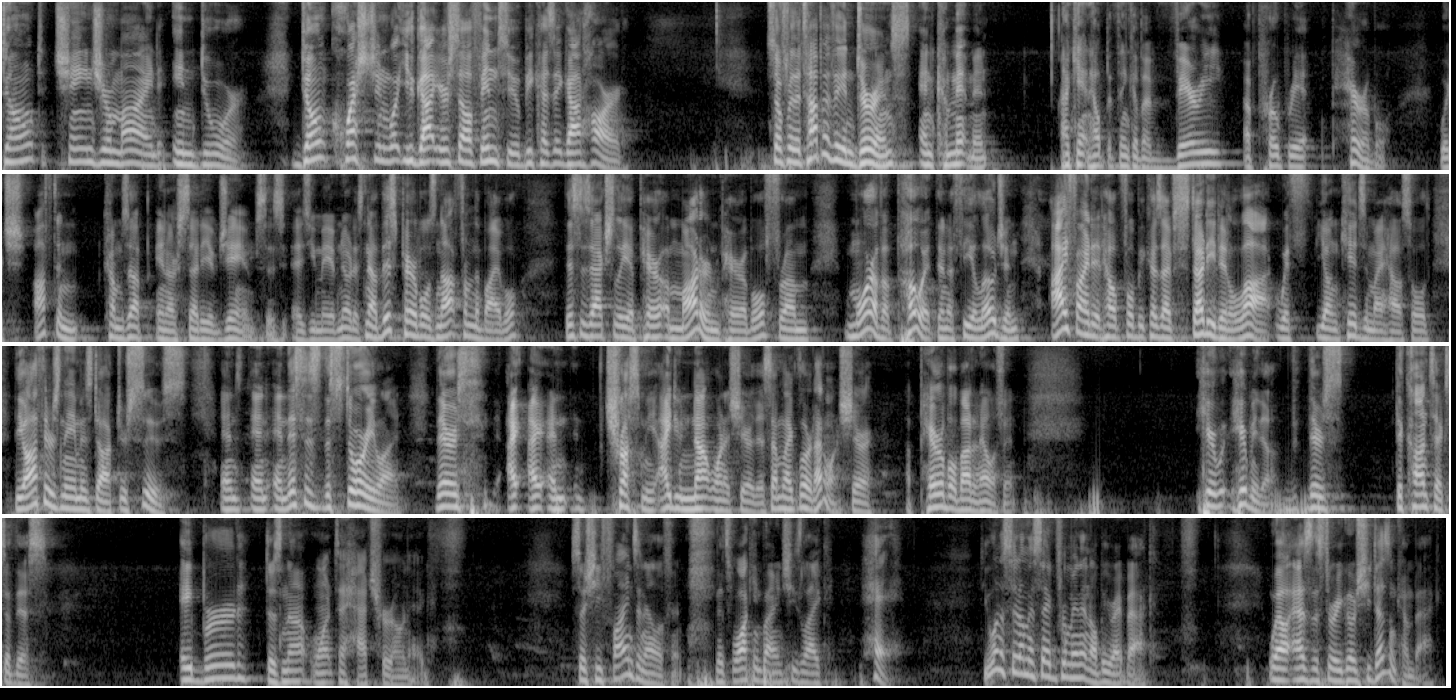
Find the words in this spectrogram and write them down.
Don't change your mind, endure. Don't question what you got yourself into because it got hard. So, for the top of endurance and commitment, I can't help but think of a very appropriate parable, which often comes up in our study of James, as, as you may have noticed. Now, this parable is not from the Bible. This is actually a, par- a, modern parable from more of a poet than a theologian. I find it helpful because I've studied it a lot with young kids in my household. The author's name is Dr. Seuss. And, and, and this is the storyline. There's, I, I, and trust me, I do not want to share this. I'm like, Lord, I don't want to share a parable about an elephant. Hear, hear me though. There's the context of this. A bird does not want to hatch her own egg. So she finds an elephant that's walking by and she's like, hey, do you want to sit on this egg for a minute and I'll be right back? Well, as the story goes, she doesn't come back,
